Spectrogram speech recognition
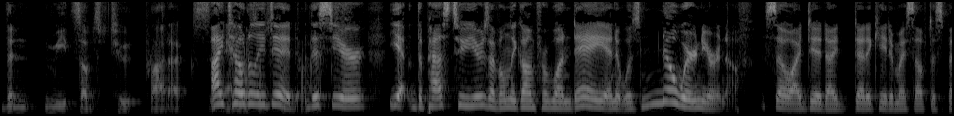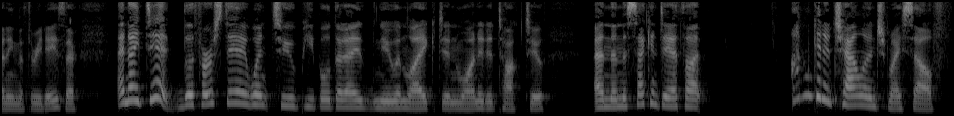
the meat substitute products. I totally did. products. This year, yeah, the past two years, I've only gone for one day, and it was nowhere near enough. So I did. I dedicated myself to spending the three days there. And I did. The first day, I went to people that I knew and liked and wanted to talk to. And then the second day, I thought, I'm going to challenge myself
